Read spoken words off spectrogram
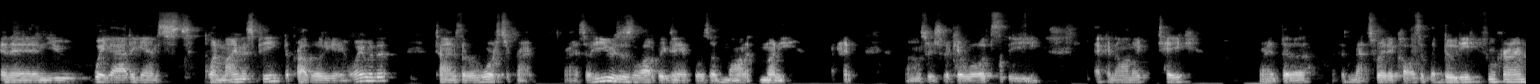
And then you weigh that against one minus P, the probability of getting away with it, times the rewards to crime. Right. So he uses a lot of examples of mon- money. Right. Um, so he said, okay, well, it's the economic take, right? The as Matsueda calls it, the booty from crime.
